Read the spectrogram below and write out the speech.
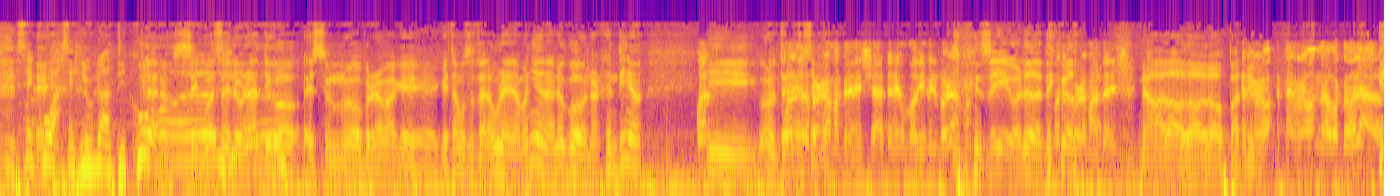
Secuaces lunáticos. Claro, Secuaces Lunático es un nuevo programa que, que estamos hasta la una de la mañana, loco, en Argentina. Y bueno, te ¿Cuántos programas tenés ya? Tenés como 10.000 programas. sí, boludo, tengo. ¿Cuántos programas tenés? No, dos, dos, dos, Patrick. Estás rob- Estás robando por todos lados.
